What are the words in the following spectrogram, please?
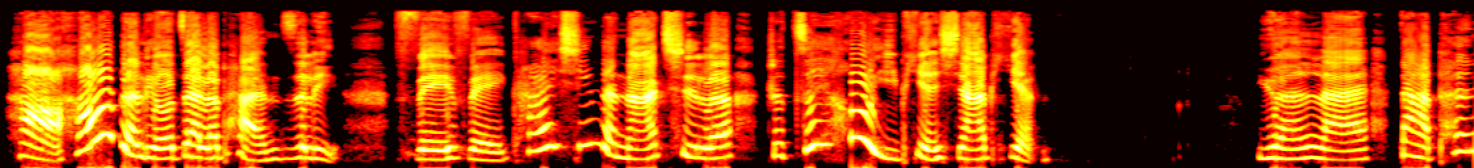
好好的留在了盘子里，菲菲开心地拿起了这最后一片虾片。原来打喷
